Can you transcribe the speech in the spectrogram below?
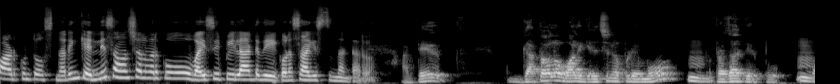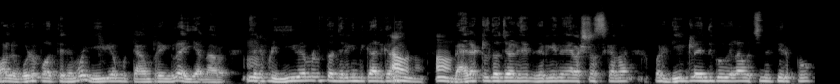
పాడుకుంటూ వస్తున్నారు. ఇంకెన్ని సంవత్సరాల వరకు వైసీపీ ఇలాంటిది కొనసాగిస్తుందంటారు? అంటే గతంలో వాళ్ళు గెలిచినప్పుడేమో ప్రజా తీర్పు వాళ్ళు ఓడిపోతేనేమో ఈవీఎం ట్యాంపరింగ్లో అయ్యన్నారు. సరే ఇప్పుడు ఈవీఎంలతో జరిగింది కాదు కదా. బ్యాలెట్లతో జరిగి- జరిగిన ఎలక్షన్స్ కదా. మరి దీంట్లో ఎందుకు ఇలా వచ్చింది తీర్పు?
